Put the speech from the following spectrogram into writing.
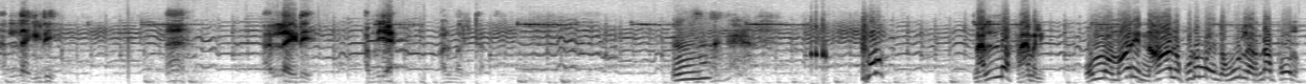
நல்ல இடி. நல்ல இடி. அப்படியே ஆள்மாறிட்டா. நல்ல ஃபேமிலி உம்ம மாதிரி நாலு குடும்பம் இந்த ஊர்ல இருந்தா போதும்.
